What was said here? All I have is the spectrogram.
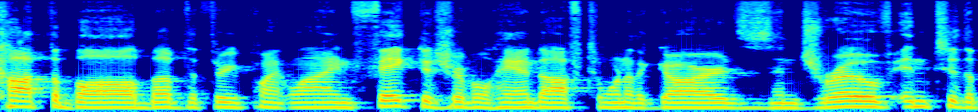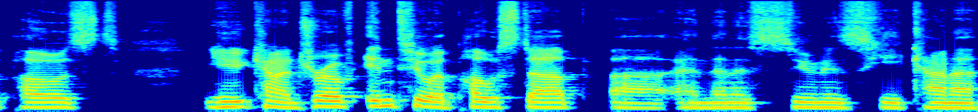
caught the ball above the three point line, faked a dribble handoff to one of the guards, and drove into the post. He kind of drove into a post up, uh, and then as soon as he kind of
